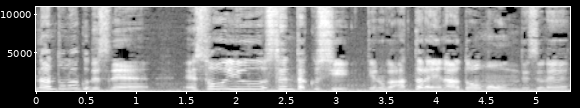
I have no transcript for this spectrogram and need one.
なんとなくですね、えそういう選択肢っていうのがあったらええなと思うんですよね。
